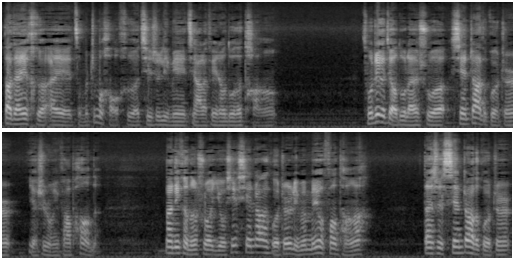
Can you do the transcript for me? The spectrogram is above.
大家一喝，哎，怎么这么好喝？其实里面也加了非常多的糖。从这个角度来说，鲜榨的果汁儿也是容易发胖的。那你可能说，有些鲜榨的果汁里面没有放糖啊，但是鲜榨的果汁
